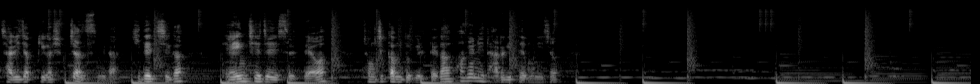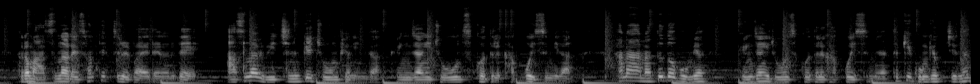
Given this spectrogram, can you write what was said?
자리 잡기가 쉽지 않습니다. 기대치가 대행 체제에 있을 때와 정식 감독일 때가 확연히 다르기 때문이죠. 그럼 아스날의 선택지를 봐야 되는데 아스날 위치는 꽤 좋은 편입니다. 굉장히 좋은 스쿼드를 갖고 있습니다. 하나하나 뜯어보면 굉장히 좋은 squad를 갖고 있습니다. 특히 공격진은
